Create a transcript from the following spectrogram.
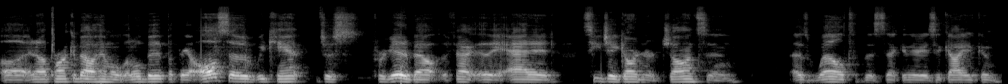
Uh, and I'll talk about him a little bit, but they also we can't just forget about the fact that they added CJ Gardner Johnson as well to the secondary as a guy who can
